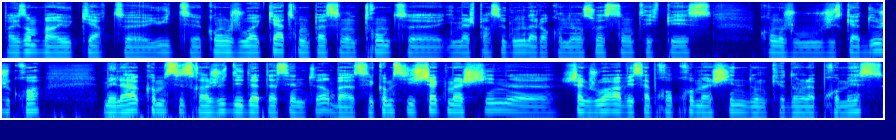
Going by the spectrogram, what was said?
Par exemple, Mario Kart euh, 8, quand on joue à 4, on passe en 30 euh, images par seconde alors qu'on est en 60 FPS quand on joue jusqu'à 2, je crois. Mais là, comme ce sera juste des data centers, bah, c'est comme si chaque machine, chaque joueur avait sa propre machine. Donc, dans la promesse,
